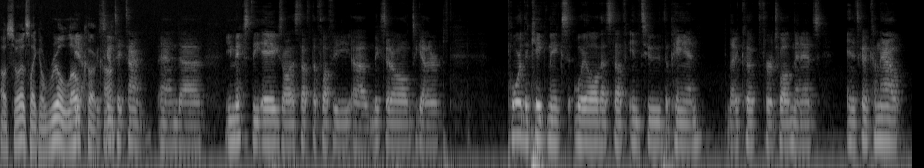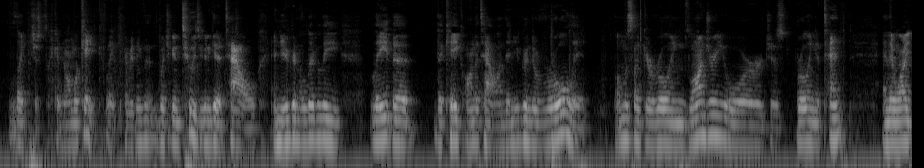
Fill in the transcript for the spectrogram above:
oh, so it's like a real low Yeah, cook, It's huh? gonna take time, and uh, you mix the eggs, all that stuff, the fluffy, uh, mix it all together. Pour the cake mix, oil, all that stuff into the pan. Let it cook for 12 minutes, and it's gonna come out like just like a normal cake. Like everything. That, what you're gonna do is you're gonna get a towel, and you're gonna literally lay the the cake on the towel, and then you're going to roll it, almost like you're rolling laundry or just rolling a tent. And then while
